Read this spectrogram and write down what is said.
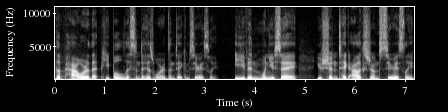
the power that people listen to his words and take him seriously. Even when you say you shouldn't take Alex Jones seriously,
